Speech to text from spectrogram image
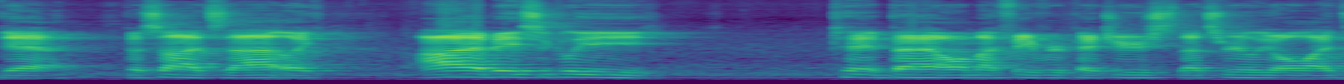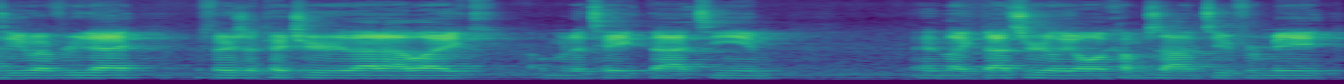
yeah, besides that, like I basically bet on my favorite pitchers. That's really all I do every day. If there's a pitcher that I like, I'm gonna take that team, and like that's really all it comes down to for me.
